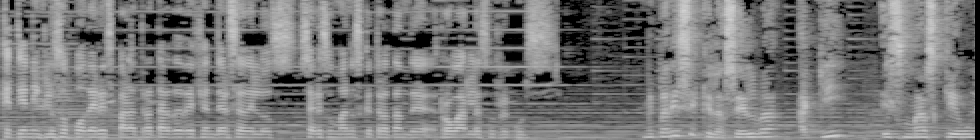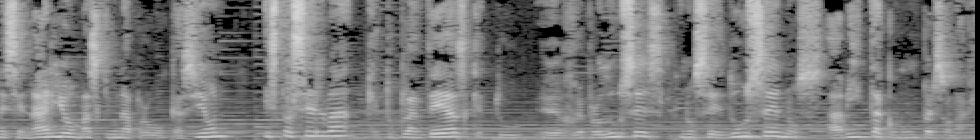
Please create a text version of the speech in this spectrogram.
que tiene incluso poderes para tratar de defenderse de los seres humanos que tratan de robarle sus recursos. Me parece que la selva aquí es más que un escenario, más que una provocación. Esta selva que tú planteas, que tú eh, reproduces, nos seduce, nos habita como un personaje.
